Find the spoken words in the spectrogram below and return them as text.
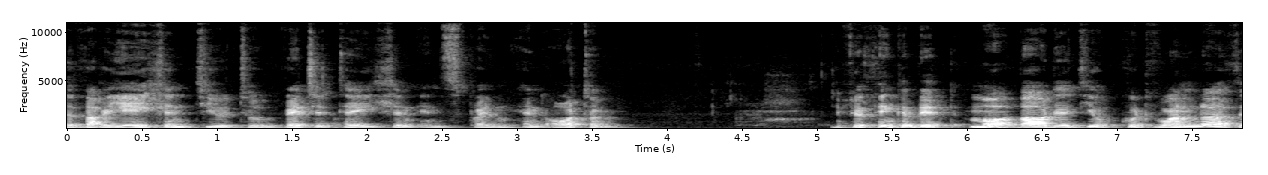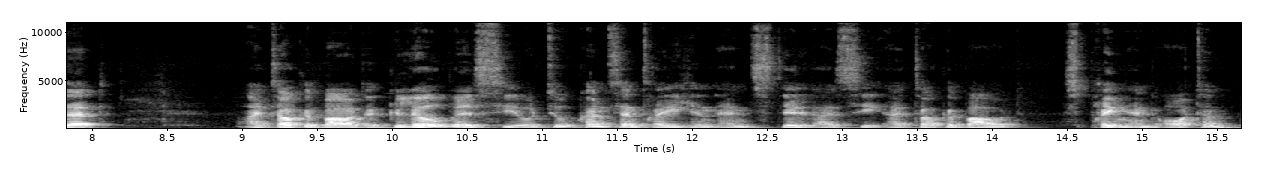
the variation due to vegetation in spring and autumn. If you think a bit more about it, you could wonder that I talk about a global CO2 concentration and still I see I talk about spring and autumn.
